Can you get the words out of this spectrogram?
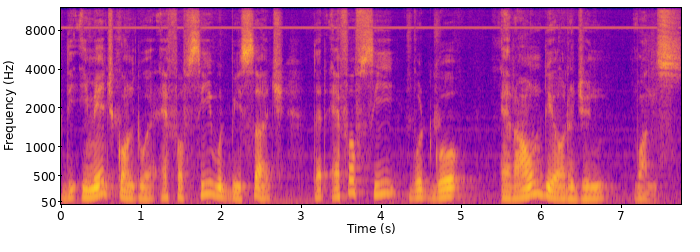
the image contour f of c would be such that f of c would go around the origin once.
